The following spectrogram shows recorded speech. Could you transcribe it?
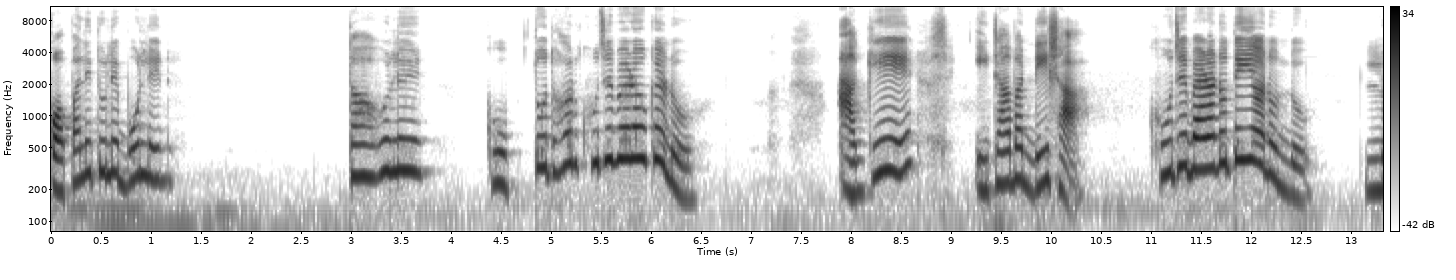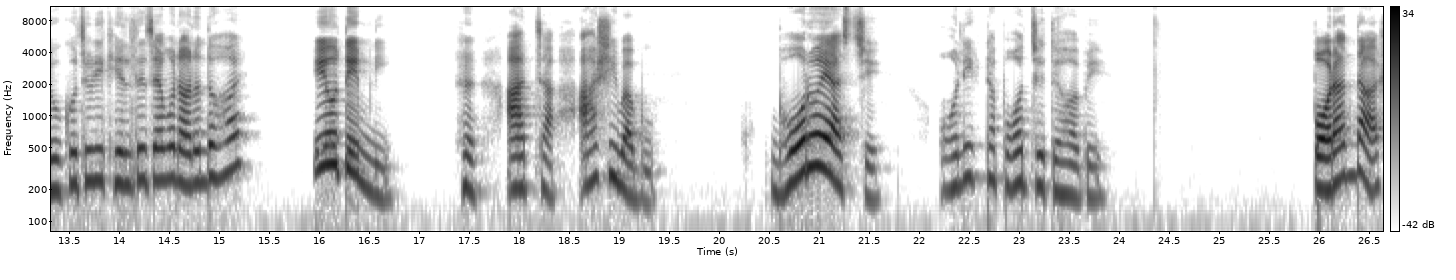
কপালে তুলে বললেন তাহলে গুপ্তধন খুঁজে বেড়াও কেন? আগে এটা আমার নেশা। খুঁজে বেড়ানোতেই আনন্দ। লুকোচুরি খেলতে যেমন আনন্দ হয় এও তেমনি। হ্যাঁ, আচ্ছা আসি বাবু। ভোর হয়ে আসছে অনেকটা পথ যেতে হবে। পরাণ দাস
